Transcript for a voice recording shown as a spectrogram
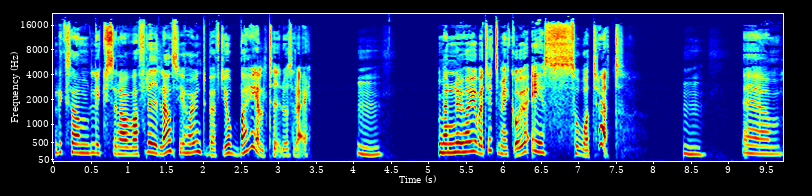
liksom lyxen av att vara frilans, jag har ju inte behövt jobba heltid och sådär. Mm. Men nu har jag jobbat jättemycket och jag är så trött. Mm. Ehm,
